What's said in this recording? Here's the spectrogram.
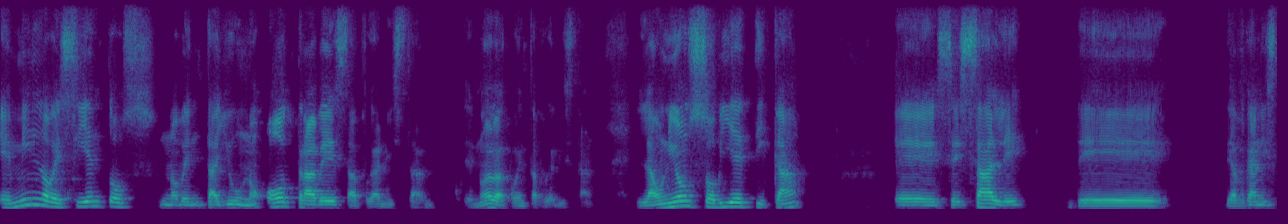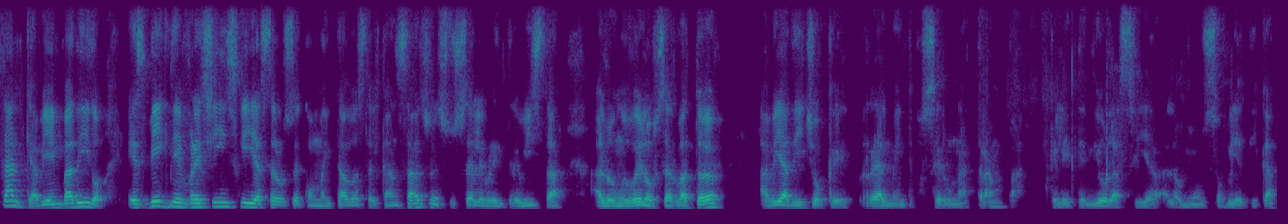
en 1991, otra vez Afganistán, de nueva cuenta Afganistán, la Unión Soviética eh, se sale de, Afganistán, que había invadido. Zbigniew Brzezinski, ya se los he comentado hasta el cansancio en su célebre entrevista a lo Nouvel Observateur, había dicho que realmente pues, era una trampa que le tendió la CIA a la Unión Soviética,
